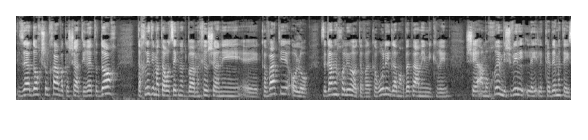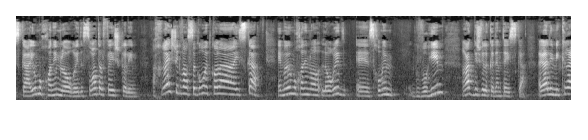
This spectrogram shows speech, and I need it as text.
זה הדוח שלך, בבקשה, תראה את הדוח. תחליט אם אתה רוצה לקנות במחיר שאני אה, קבעתי או לא. זה גם יכול להיות, אבל קרו לי גם הרבה פעמים מקרים שהמוכרים בשביל לקדם את העסקה היו מוכנים להוריד עשרות אלפי שקלים אחרי שכבר סגרו את כל העסקה. הם היו מוכנים להוריד אה, סכומים גבוהים רק בשביל לקדם את העסקה. היה לי מקרה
